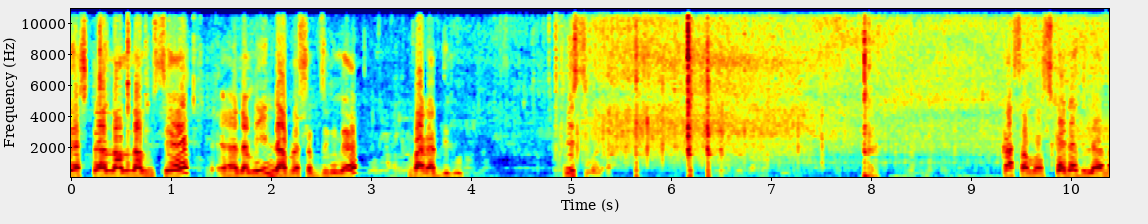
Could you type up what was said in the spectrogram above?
পেঁয়াজটা লাল লাল হয়েছে এখন আমি নাবড়া সবজিগুলো বাগার দিব। কাঁচামরিচ কাইটা দিলাম।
